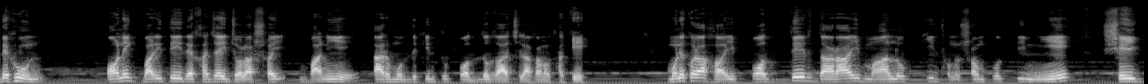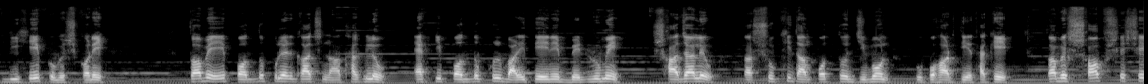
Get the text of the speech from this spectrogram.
দেখুন, অনেক বাড়িতেই দেখা যায় জলাশয় বানিয়ে তার মধ্যে কিন্তু পদ্ম গাছ লাগানো থাকে। মনে করা হয় পদ্মের দ্বারাই মা লক্ষ্মী ধনসম্পত্তি নিয়ে সেই গৃহে প্রবেশ করে। তবে পদ্ম ফুলের গাছ না থাকলেও একটি পদ্ম ফুল বাড়িতে এনে বেডরুমে সাজালেও তার সুখী দাম্পত্য জীবন উপহার দিয়ে থাকে। তবে সব শেষে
